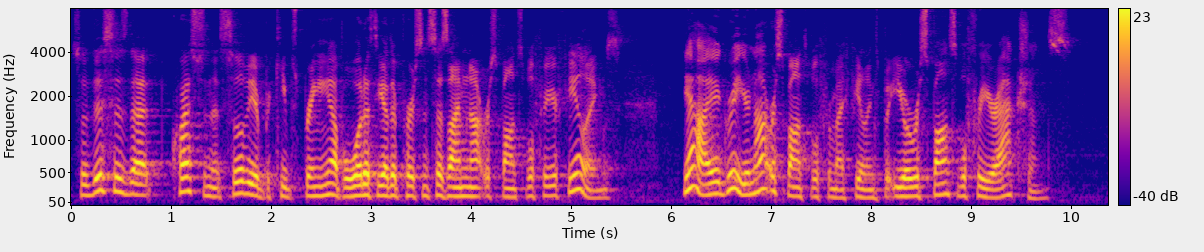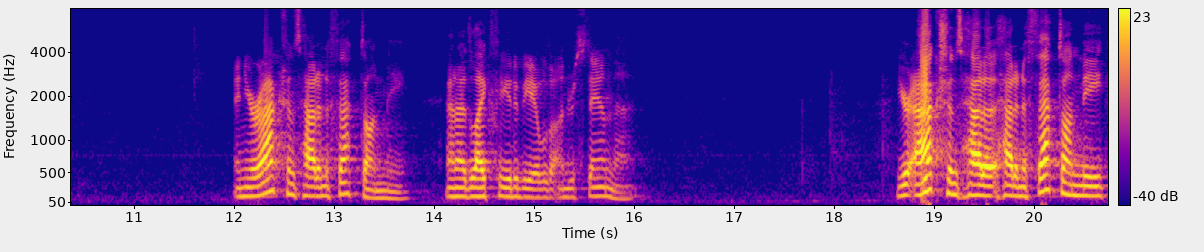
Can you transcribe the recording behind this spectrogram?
So, this is that question that Sylvia keeps bringing up. Well, what if the other person says, I'm not responsible for your feelings? Yeah, I agree. You're not responsible for my feelings, but you're responsible for your actions. And your actions had an effect on me, and I'd like for you to be able to understand that. Your actions had, a, had an effect on me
